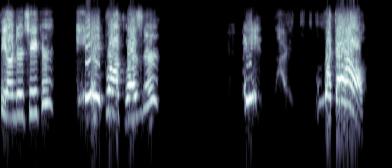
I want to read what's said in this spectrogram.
the Undertaker. He ain't Brock Lesnar. He, what the hell?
